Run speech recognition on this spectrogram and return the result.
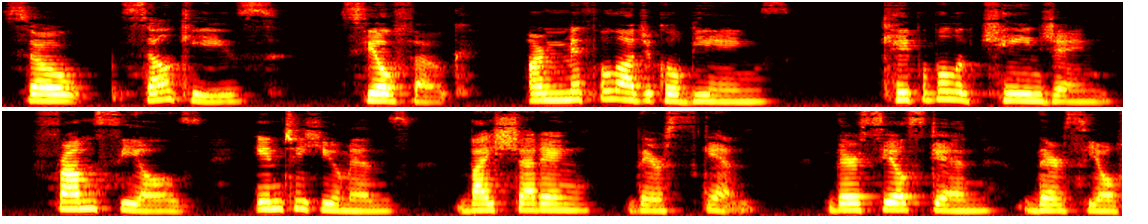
So, Selkies, seal folk, are mythological beings capable of changing from seals into humans by shedding their skin, their seal skin, their seal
